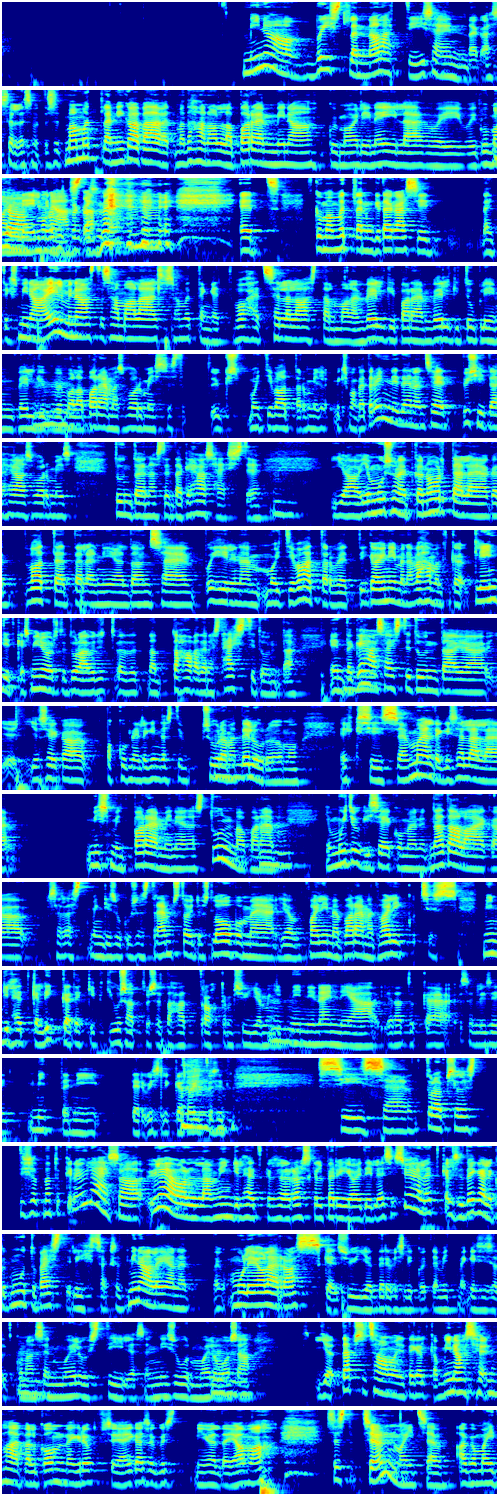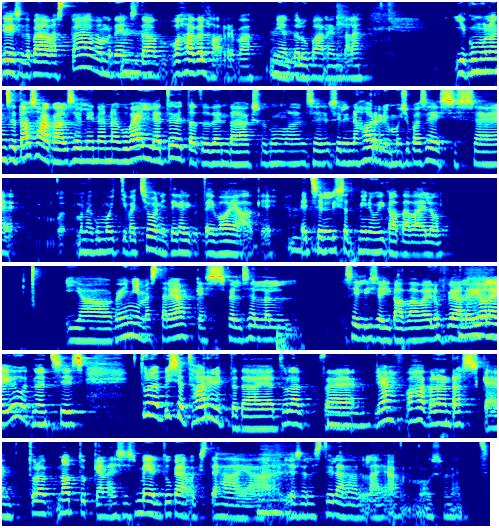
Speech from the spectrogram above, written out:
mina võistlen alati iseendaga selles mõttes, et ma mõtlen iga päev, et ma tahan olla parem mina, kui ma olin eile või, või kui ma ja, olin eelmine aasta. et kui ma mõtlengi tagasi näiteks mina eelmine aasta samal ajal, siis ma mõtlengi, et voh, et sellel aastal ma olen veelgi parem, veelgi tublim, veelgi mm -hmm. võib-olla paremas vormis, sest et üks motivaator, mille, miks ma ka trenni teen, on see, et püsida heas vormis, tunda ennast enda kehas hästi mm. -hmm ja, ja ma usun, et ka noortele ja ka vaatajatele nii-öelda on see põhiline motivaator või et iga inimene, vähemalt ka kliendid, kes minu juurde tulevad, ütlevad, et nad tahavad ennast hästi tunda, enda -hmm. kehas hästi tunda ja, ja, ja see ka pakub neile kindlasti suuremat mm -hmm. elurõõmu. ehk siis mõeldagi sellele, mis mind paremini ennast tundma paneb mm. -hmm ja muidugi see, kui me nüüd nädal aega sellest mingisugusest rämpstoidust loobume ja, ja valime paremad valikud, siis mingil hetkel ikka tekib kiusatus ja tahad rohkem süüa mingit mm -hmm. ninni-nänni ja, ja natuke selliseid mitte nii tervislikke toitusid siis äh, tuleb sellest lihtsalt natukene üle saa-, üle olla mingil hetkel sellel raskel perioodil ja siis ühel hetkel see tegelikult muutub hästi lihtsaks, et mina leian, et nagu mul ei ole raske süüa tervislikult ja mitmekesiselt, kuna mm -hmm. see on mu elustiil ja see on nii suur mu elu osa mm. -hmm ja täpselt samamoodi tegelikult ka mina söön vahepeal kommekrõpsu ja igasugust nii-öelda jama, sest et see on maitsev, aga ma ei tee seda päevast päeva, ma teen mm -hmm. seda vahepeal harva mm -hmm., nii-öelda luban endale. ja kui mul on see tasakaal selline nagu välja töötatud enda jaoks või kui mul on see selline harjumus juba sees, siis see ma nagu motivatsiooni tegelikult ei vajagi mm, -hmm. et see on lihtsalt minu igapäevaelu. ja ka inimestele jah, kes veel sellel, sellise igapäevaelu peale ei ole jõudnud, siis tuleb lihtsalt harjutada ja tuleb mm. jah, vahepeal on raske, tuleb natukene siis meel tugevaks teha ja mm., ja sellest üle olla ja ma usun, et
